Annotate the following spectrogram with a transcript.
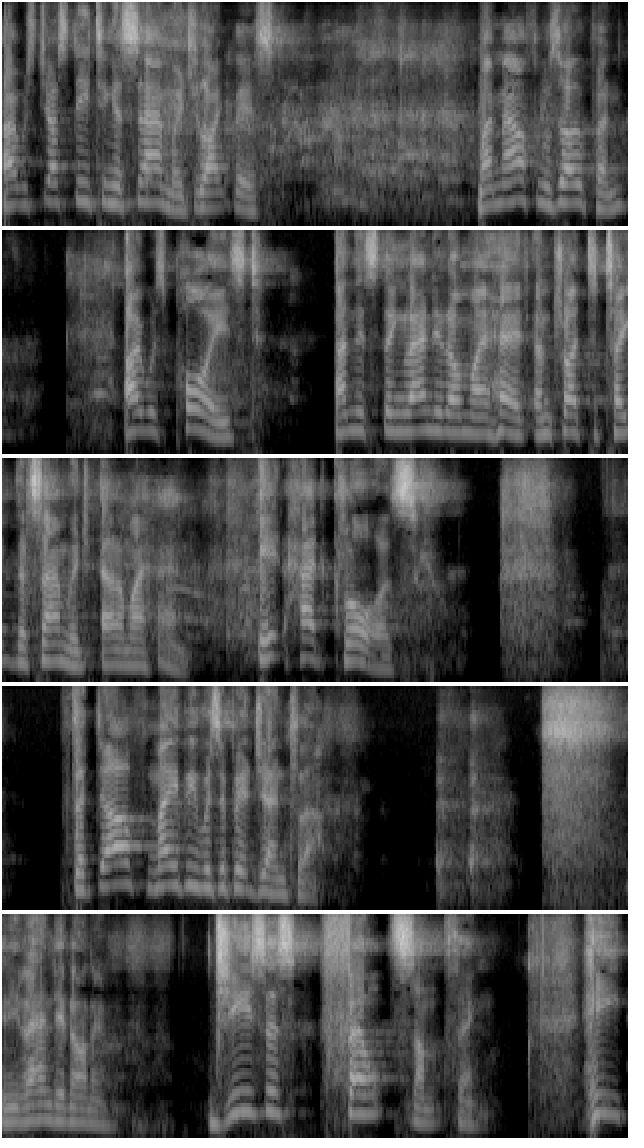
I was just eating a sandwich like this. My mouth was open. I was poised, and this thing landed on my head and tried to take the sandwich out of my hand. It had claws. The dove maybe was a bit gentler. And he landed on him. Jesus felt something. He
